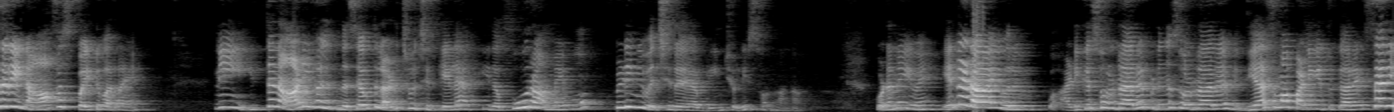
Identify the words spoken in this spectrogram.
சரி நான் ஆஃபீஸ் போயிட்டு வர்றேன். நீ இத்தனை ஆணிகள் இந்த செவுத்துல அடிச்சு வச்சிருக்கேல இதை பூராமையும் பிடுங்கி வச்சிரு அப்படின்னு சொல்லி சொன்னானா. உடனே இவன் என்னடா இவர் அடிக்க சொல்றாரு பிடுங்க சொல்றாரு வித்தியாசமா பண்ணிக்கிட்டு இருக்காரு. சரி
